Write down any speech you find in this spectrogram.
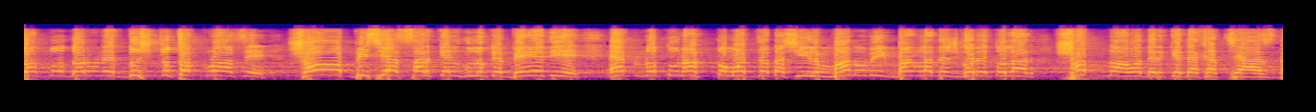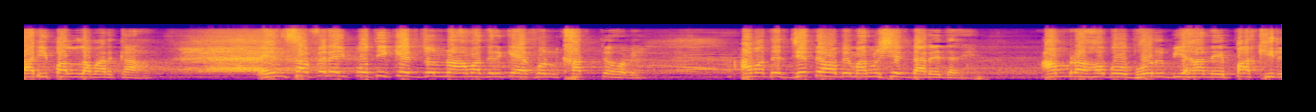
যত ধরনের দুষ্ট চক্র আছে, সব বিসিআর সার্কেল গুলোকে ভেঙে দিয়ে এক নতুন আত্মমর্যাদাশীল মানবিক বাংলাদেশ গড়ে তোলার স্বপ্ন আমাদেরকে দেখাচ্ছে আজ দাড়ি পাল্লা মার্কা। ইনসাফের এই প্রতীকের জন্য আমাদেরকে এখন খাটতে হবে। আমাদের যেতে হবে মানুষের দ্বারে দ্বারে। আমরা হব ভোর বিহানে পাখির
